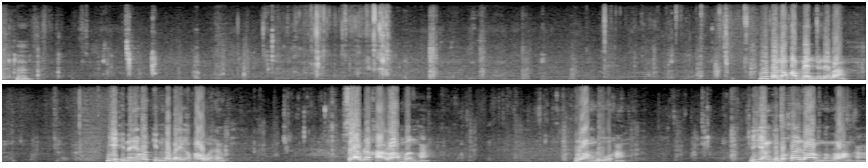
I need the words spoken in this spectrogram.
อื มมีคนเอาคอมเมนต์อยู่ด้วยบ้านี่ที่ไหนเขากินก็ใบกะเพราวะครับแซ่บด้วยค่ะลองเบิ่งค่ะ ลองดูค่ะนี่ยังถือบ่เคยลองต้องลองค่ะ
